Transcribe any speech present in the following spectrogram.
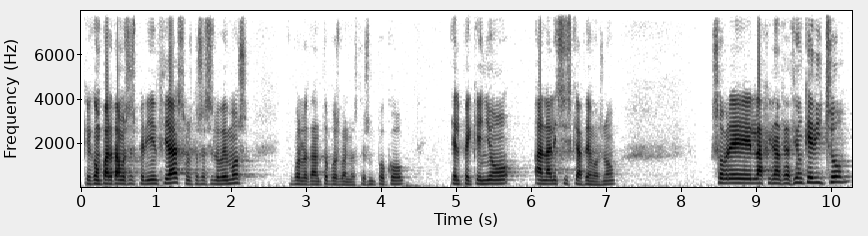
que compartamos experiencias, nosotros así lo vemos, y por lo tanto, pues bueno, esto es un poco el pequeño análisis que hacemos, ¿no? Sobre la financiación que he dicho,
